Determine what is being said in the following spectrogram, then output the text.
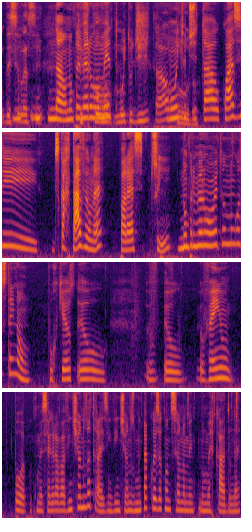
desse lance. Não, no primeiro momento. Muito digital. Muito tudo. digital, quase descartável, né? Parece. Sim. Num primeiro momento eu não gostei, não. Porque eu, eu, eu, eu, eu venho pô, eu comecei a gravar 20 anos atrás. Em 20 anos, muita coisa aconteceu no, no mercado, né?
